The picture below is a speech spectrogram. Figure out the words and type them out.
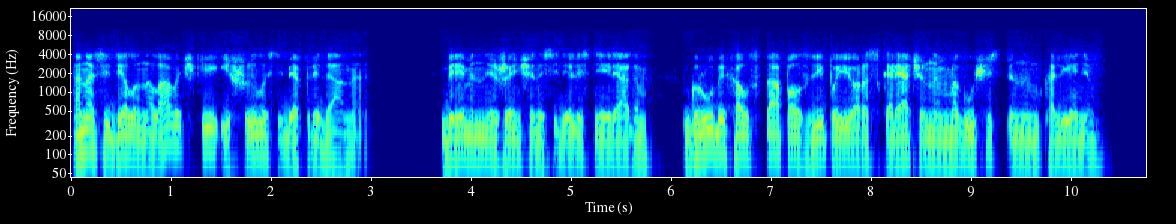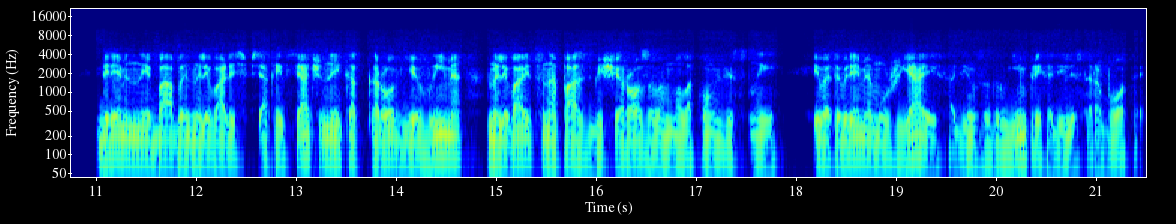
Она сидела на лавочке и шила себе приданое. Беременные женщины сидели с ней рядом. Груды холста ползли по ее раскоряченным могущественным коленям. Беременные бабы наливались всякой всячиной, как коровье вымя наливается на пастбище розовым молоком весны. И в это время мужья их один за другим приходили с работы.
